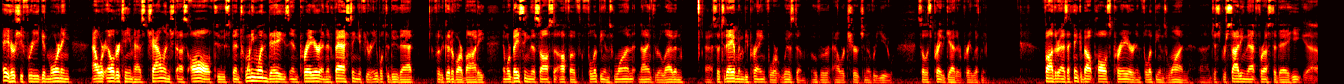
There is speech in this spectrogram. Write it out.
Hey, Hershey Free, good morning. Our elder team has challenged us all to spend 21 days in prayer and then fasting if you're able to do that for the good of our body. And we're basing this also off of Philippians 1, 9 through 11. Uh, so today I'm going to be praying for wisdom over our church and over you. So let's pray together. Pray with me. Father, as I think about Paul's prayer in Philippians 1, uh, just reciting that for us today, he uh,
